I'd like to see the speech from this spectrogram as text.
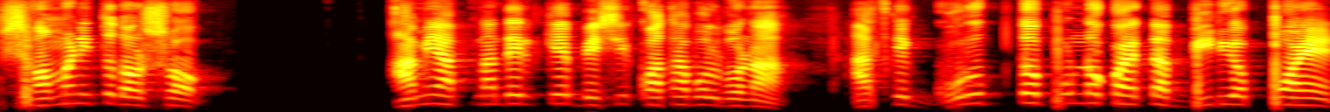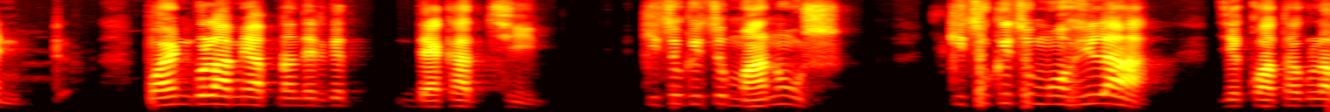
সম্মানিত দর্শক, আমি আপনাদেরকে বেশি কথা বলব না। আজকে গুরুত্বপূর্ণ কয়েকটা ভিডিও পয়েন্ট পয়েন্টগুলো আমি আপনাদেরকে দেখাচ্ছি। কিছু কিছু মানুষ, কিছু কিছু মহিলা যে কথাগুলো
